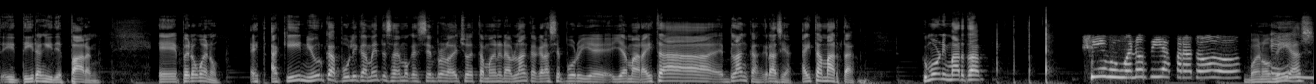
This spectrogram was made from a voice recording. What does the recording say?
y tiran y disparan. Eh, pero bueno, aquí Niurka públicamente sabemos que siempre lo ha hecho de esta manera. Blanca, gracias por eh, llamar. Ahí está eh, Blanca, gracias. Ahí está Marta. Good morning, Marta. Sí, muy buenos días para todos. Buenos días.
